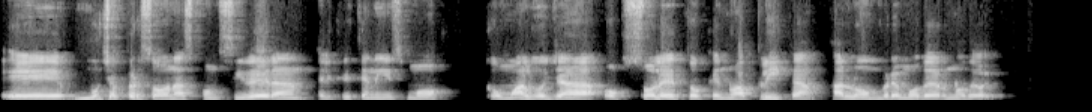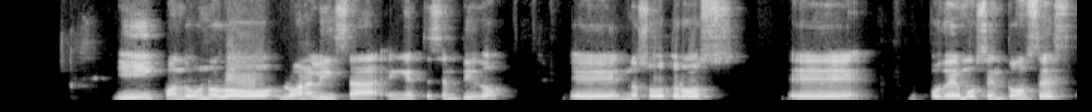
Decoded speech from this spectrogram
eh, muchas personas consideran el cristianismo como algo ya obsoleto que no aplica al hombre moderno de hoy. Y cuando uno lo, lo analiza en este sentido, eh, nosotros eh, podemos entonces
